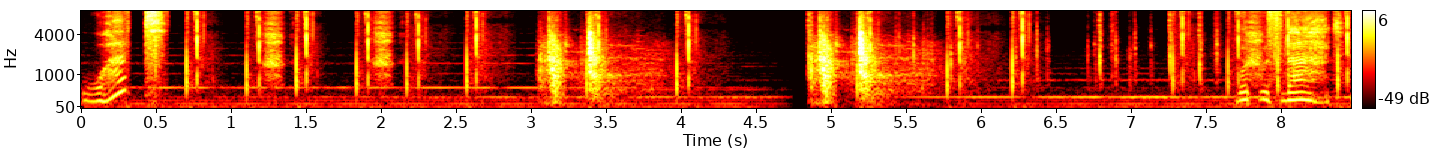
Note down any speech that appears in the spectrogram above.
What? What was that?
